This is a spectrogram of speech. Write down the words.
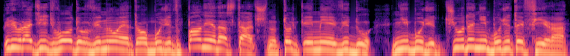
«Превратить воду в вино этого будет вполне достаточно, только имея в виду, не будет чуда, не будет эфира».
